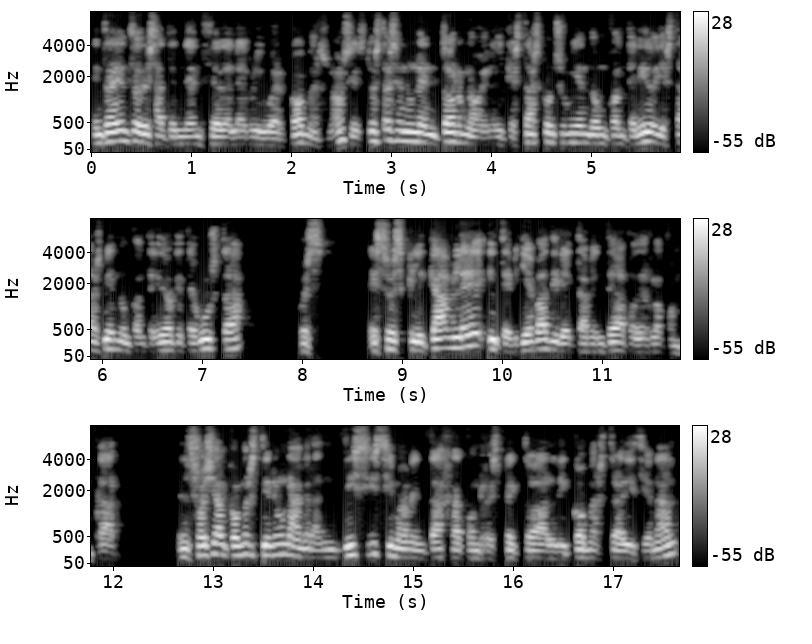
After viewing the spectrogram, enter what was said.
entra dentro de esa tendencia del everywhere commerce, ¿no? Si tú estás en un entorno en el que estás consumiendo un contenido y estás viendo un contenido que te gusta, pues eso es clicable y te lleva directamente a poderlo comprar. El social commerce tiene una grandísima ventaja con respecto al e-commerce tradicional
